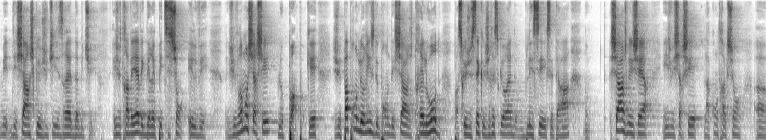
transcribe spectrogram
des charges que j'utiliserais d'habitude et je vais travailler avec des répétitions élevées. je vais vraiment chercher le pump, ok Je vais pas prendre le risque de prendre des charges très lourdes parce que je sais que je risquerais de me blesser, etc. Donc, charge légère et je vais chercher la contraction euh,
